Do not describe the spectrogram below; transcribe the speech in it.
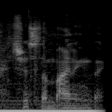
it's just a mining thing.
